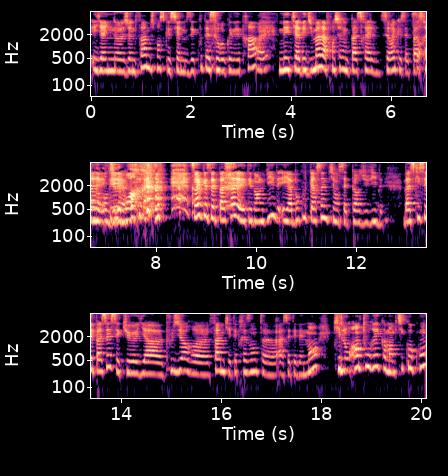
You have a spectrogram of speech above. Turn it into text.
et il y a une jeune femme, je pense que si elle nous écoute, elle se reconnaîtra, mais qui avait du mal à franchir une passerelle. C'est vrai que cette passerelle, elle était... moi. c'est vrai que cette passerelle, elle était dans le vide, et il y a beaucoup de personnes qui ont cette peur du vide. Bah, ce qui s'est passé, c'est qu'il y a plusieurs euh, femmes qui étaient présentes euh, à cet événement, qui l'ont entourée comme un petit cocon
